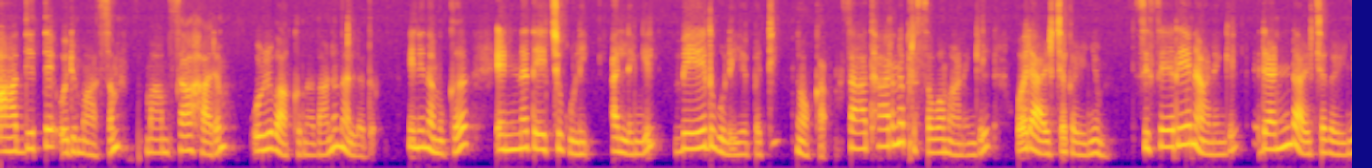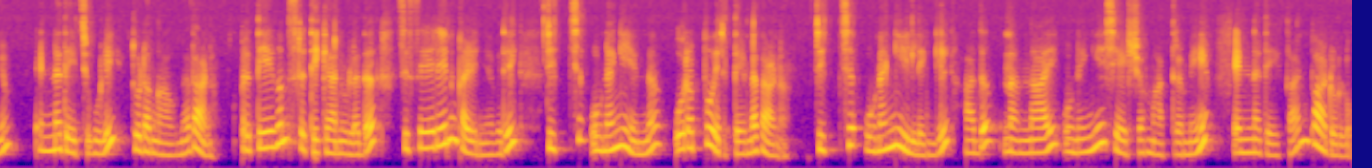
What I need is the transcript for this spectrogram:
ആദ്യത്തെ ഒരു മാസം മാംസാഹാരം ഒഴിവാക്കുന്നതാണ് നല്ലത്. ഇനി നമുക്ക് എണ്ണ തേച്ചു കുളി അല്ലെങ്കിൽ വേദുകുളിയെ പറ്റി നോക്കാം. സാധാരണ പ്രസവമാണെങ്കിൽ ഒരാഴ്ച കഴിഞ്ഞും സിസേറിയൻ ആണെങ്കിൽ രണ്ടാഴ്ച കഴിഞ്ഞും എണ്ണ തേച്ചു കുളി തുടങ്ങാവുന്നതാണ്. പ്രത്യേകം ശ്രദ്ധിക്കാനുള്ളത് സിസേറിയൻ കഴിഞ്ഞവരിൽ സ്റ്റിച്ച് ഉണങ്ങിയെന്ന് ഉറപ്പുവരുത്തേണ്ടതാണ്. സ്റ്റിച്ച് ഉണങ്ങിയില്ലെങ്കിൽ അത് നന്നായി ഉണങ്ങിയ ശേഷം മാത്രമേ എണ്ണ തേക്കാൻ പാടുള്ളൂ.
